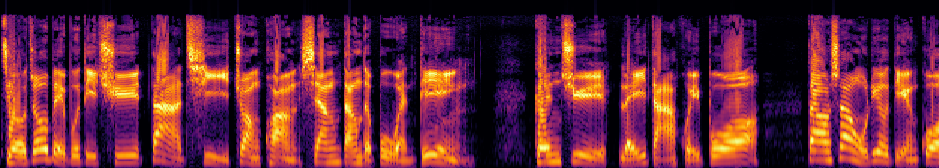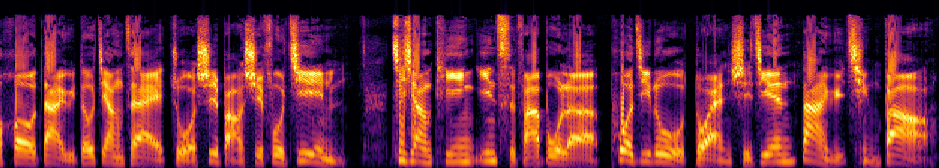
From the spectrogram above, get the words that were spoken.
九州北部地区大气状况相当的不稳定。根据雷达回波，到上午六点过后，大雨都降在佐世保市附近。气象厅因此发布了破纪录短时间大雨情报。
